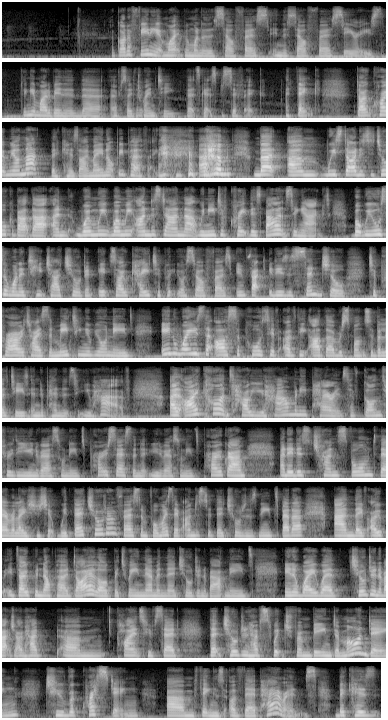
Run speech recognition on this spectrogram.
i've got a feeling it might have been one of the self first in the self first series I think it might have been in the episode 20. Let's get specific. I think. Don't quote me on that because I may not be perfect. um, but um, we started to talk about that, and when we when we understand that, we need to create this balancing act. But we also want to teach our children it's okay to put yourself first. In fact, it is essential to prioritize the meeting of your needs in ways that are supportive of the other responsibilities and dependents that you have. And I can't tell you how many parents have gone through the universal needs process and the universal needs program, and it has transformed their relationship with their children first and foremost. They've understood their children's needs better, and they've op- it's opened up a dialogue between them and their children about needs in a way where children have actually. I've had um, clients who've said that children have switched from being demanding to requesting um, things of their parents because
